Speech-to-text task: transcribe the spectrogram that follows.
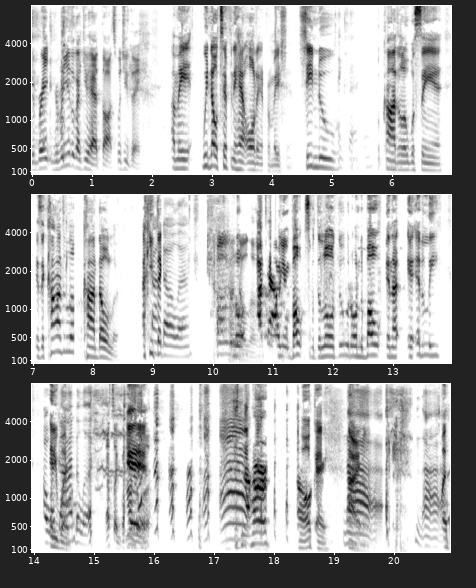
Jabri, Jabri, you look like you had thoughts. What you think? I mean, we know Tiffany had all the information. She knew exactly. what Condola was saying. Is it Condola or Condola? I keep thinking Condola. little Condola. Italian boats with the little dude on the boat in, uh, in Italy. Oh, Anyway. a gondola. That's a Yeah, gondola. it's not her. Oh, okay. All right. nah, nah. But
